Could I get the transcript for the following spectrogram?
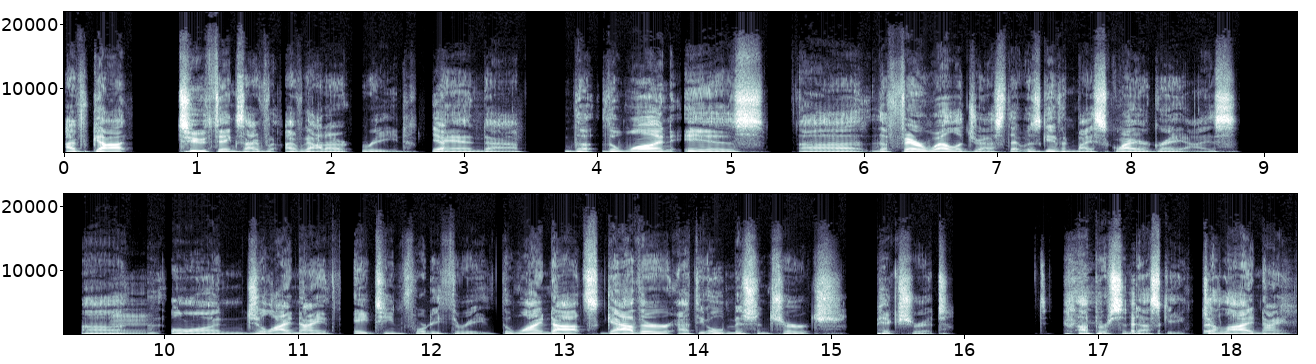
I've got two things I've I've got to read. Yeah. And uh the the one is uh the farewell address that was given by Squire Grey Eyes uh, Mm. on July 9th, 1843. The Wyandots gather at the Old Mission Church. Picture it. Upper Sandusky, July 9th,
